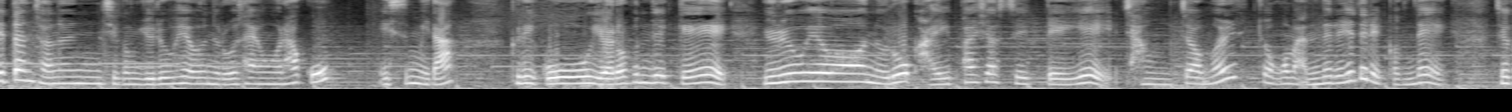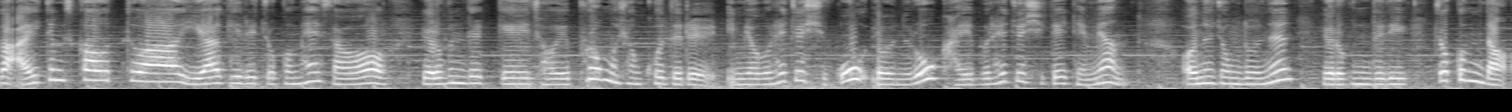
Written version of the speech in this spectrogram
일단 저는 지금 유료 회원으로 사용을 하고 있습니다. 그리고 여러분들께 유료 회원으로 가입하셨을 때의 장점을 조금 안내를 해드릴 건데 제가 아이템 스카우트와 이야기를 조금 해서 여러분들께 저의 프로모션 코드를 입력을 해주시고 회원으로 가입을 해주시게 되면 어느 정도는 여러분들이 조금 더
